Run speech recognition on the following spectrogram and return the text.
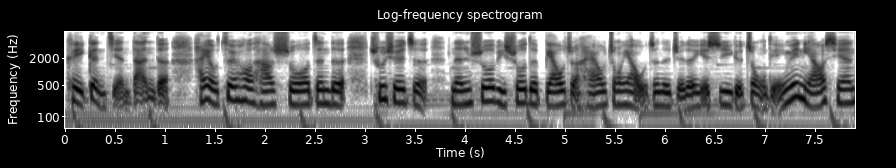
可以更简单的。还有最后他说，真的初学者能说比说的标准还要重要，我真的觉得也是一个重点，因为你要先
